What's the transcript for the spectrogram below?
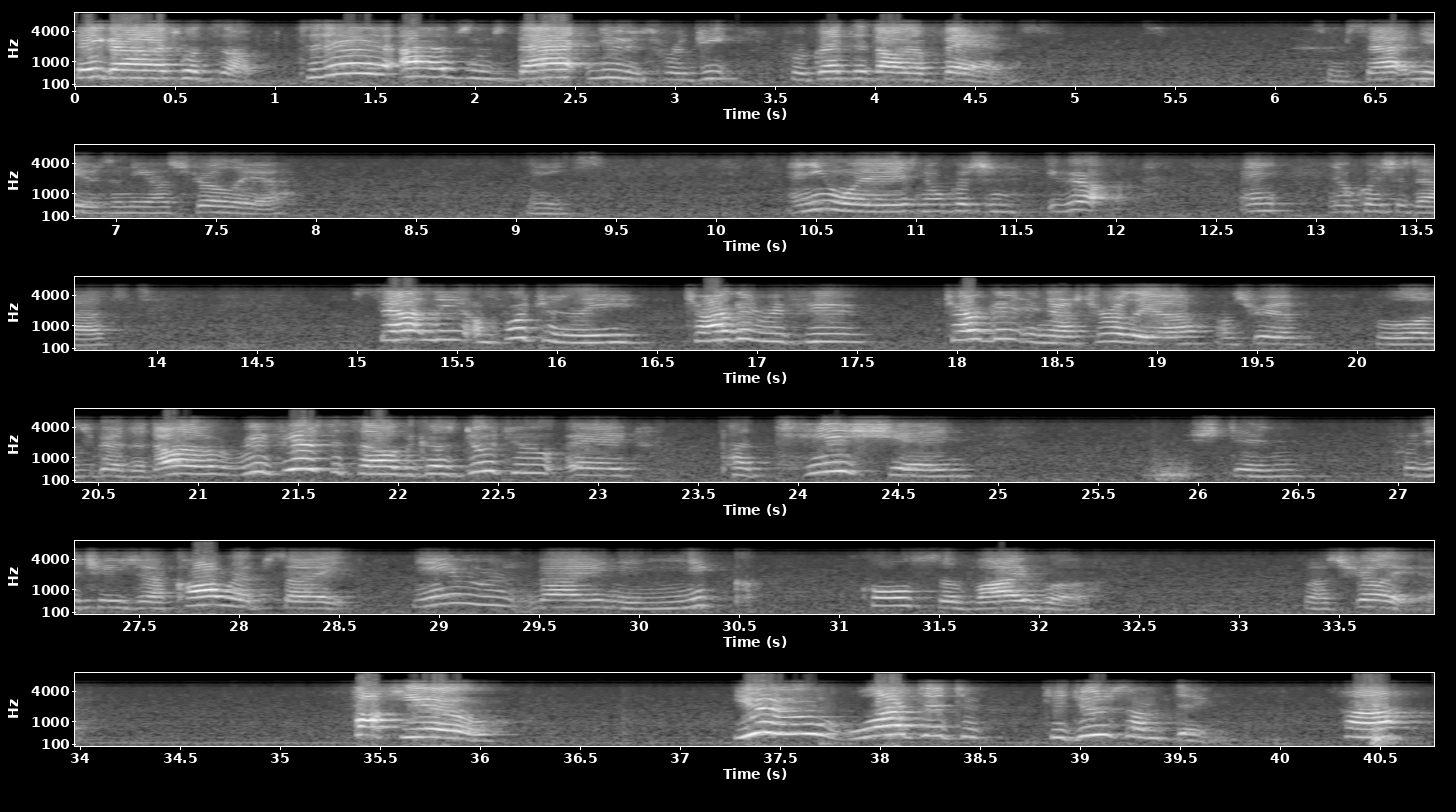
Hey guys, what's up? Today I have some bad news for G for Grand Theft Auto fans. Some sad news in the Australia. Mates. Anyways, no question. If you're and no questions asked. Sadly, unfortunately, Target refused. Target in Australia, Australia, who loves Grand Theft Auto, refused to sell because due to a petition for the Change.com website named by the Nicole Survivor from Australia. Fuck you! You wanted to, to do something, huh?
